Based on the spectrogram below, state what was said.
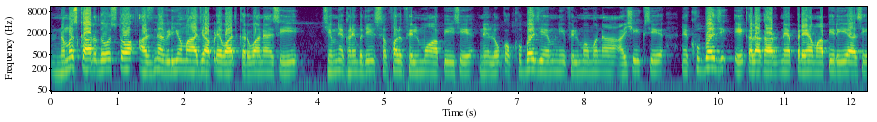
નમસ્કાર દોસ્તો, આજના વિડીયોમાં આજે આપણે વાત કરવાના છીએ જેમને ઘણી બધી સફળ ફિલ્મો આપી છે ને લોકો ખૂબ જ એમની ફિલ્મોમાંના આશિક છે ને ખૂબ જ એ કલાકારને પ્રેમ આપી રહ્યા છે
